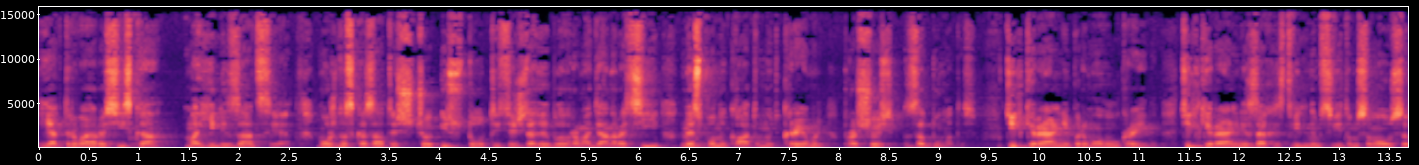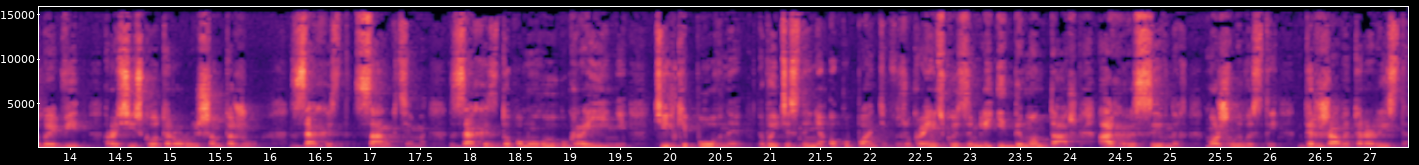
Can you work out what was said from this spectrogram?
як триває російська магілізація, можна сказати, що і 100 тисяч загиблих громадян Росії не споникатимуть Кремль про щось задуматись. Тільки реальні перемоги України, тільки реальний захист вільним світом самого себе від російського терору і шантажу, захист санкціями, захист допомогою Україні, тільки повне витіснення окупантів з української землі і демонтаж агресивних можливостей держави терориста.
